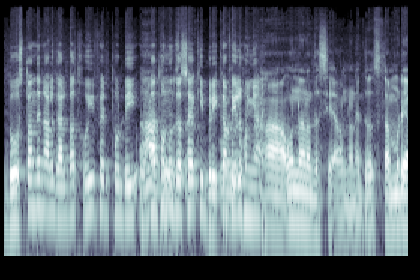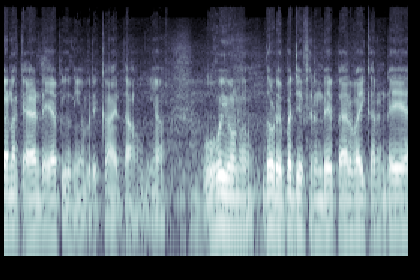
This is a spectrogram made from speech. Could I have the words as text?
ਦੋਸਤਾਂ ਦੇ ਨਾਲ ਗੱਲਬਾਤ ਹੋਈ ਫਿਰ ਤੁਹਾਡੀ ਉਹਨਾਂ ਤੁਹਾਨੂੰ ਦੱਸਿਆ ਕਿ ਬ੍ਰੇਕਾਂ ਫੇਲ ਹੋਈਆਂ ਨੇ? ਹਾਂ ਉਹਨਾਂ ਨੇ ਦੱਸਿਆ ਉਹਨਾਂ ਨੇ ਦੋਸਤਾਂ ਮੁੰਡਿਆਂ ਨਾਲ ਕਹਿਣ ਡਿਆ ਵੀ ਉਹਦੀਆਂ ਬ੍ਰੇਕਾਂ ਇਦਾਂ ਹੋ ਗਈਆਂ। ਉਹੋ ਹੀ ਹੁਣ ਦੌੜੇ ਭੱਜੇ ਫਿਰਨ ਡੇ ਪੈਰਵਾਈ ਕਰਨ ਡੇ ਆ।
